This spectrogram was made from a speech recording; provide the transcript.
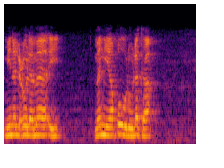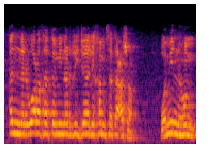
من العلماء من يقول لك أن الورثة من الرجال خمسة عشر ومنهم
